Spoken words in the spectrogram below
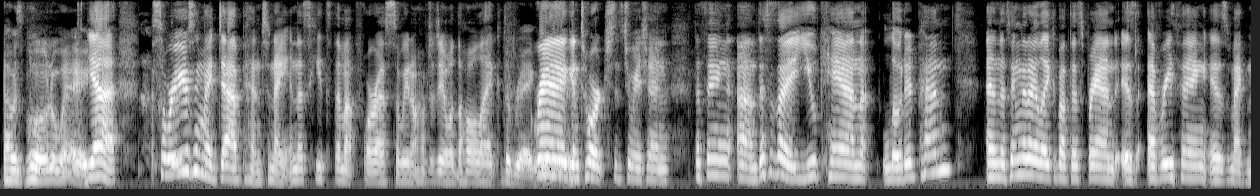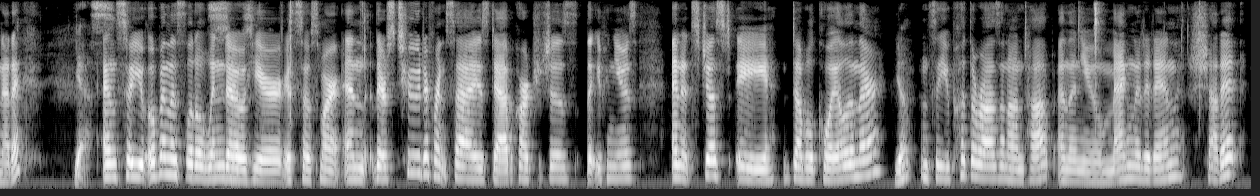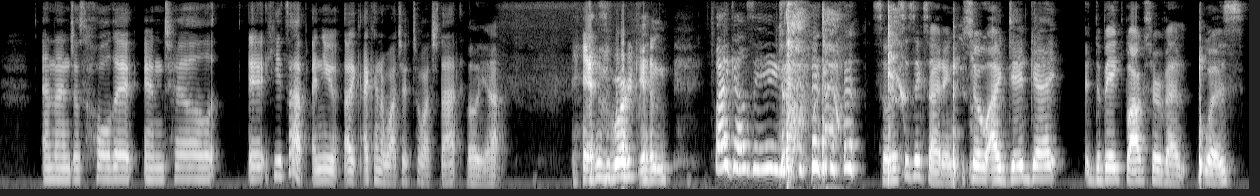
I was blown away. yeah. So we're using my dab pen tonight, and this heats them up for us, so we don't have to deal with the whole like The rig. rig and torch situation. The thing, um, this is a you can loaded pen, and the thing that I like about this brand is everything is magnetic. yes. And so you open this little window So here. It's so smart. And there's two different size dab cartridges that you can use. And it's just a double coil in there. yep. And so you put the rosin on top and then you magnet it in, shut it, and then just hold it until it heats up. And you, like, I kind of watch it to watch that. Oh yeah. It's working. Bye, Kelsey. so this is exciting. So I did get the baked boxer event was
